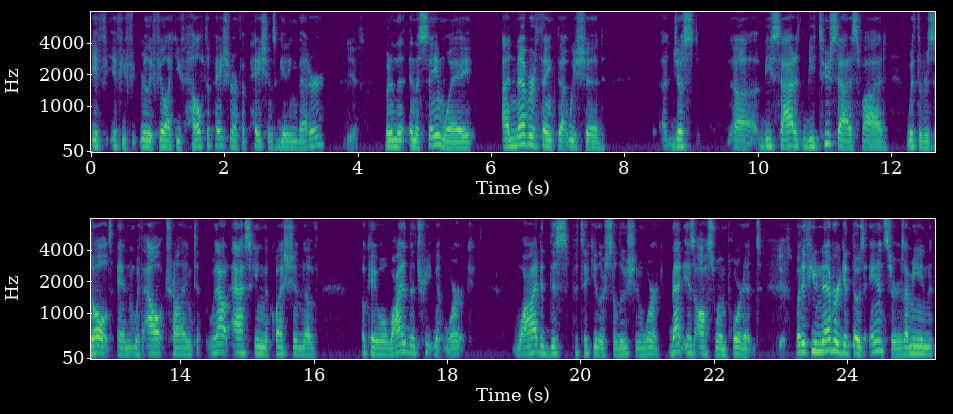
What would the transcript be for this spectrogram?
if, if you f- really feel like you've helped a patient or if a patient's getting better. Yes. But in the, in the same way, I never think that we should uh, just uh, be sat- be too satisfied with the results and without trying to, without asking the question of, okay, well, why did the treatment work? Why did this particular solution work? That is also important. Yes. But if you never get those answers, I mean,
